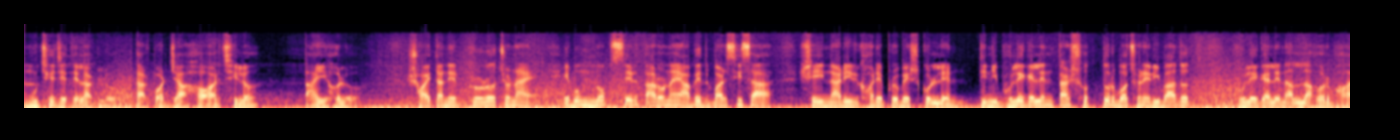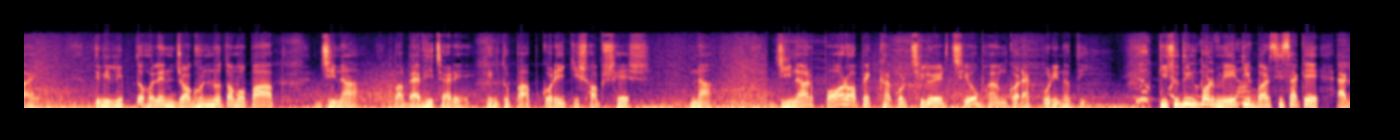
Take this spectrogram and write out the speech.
মুছে যেতে লাগল। তারপর যা হওয়ার ছিল, তাই হলো। শয়তানের প্ররোচনায় এবং নফসের তাড়নায় আবেদ বার্সিসা সেই নারীর ঘরে প্রবেশ করলেন। তিনি ভুলে গেলেন তার সত্তর বছরের ইবাদত, ভুলে গেলেন আল্লাহর ভয়। তিনি লিপ্ত হলেন জঘন্যতম পাপ, জিনা। বা ব্যভিচারে কিন্তু পাপ করেই কি সব শেষ? না। জিনার পর অপেক্ষা করছিল এর চেয়েও ভয়ঙ্কর এক পরিণতি। কিছুদিন পর মেয়েটি বার্সিসাকে এক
